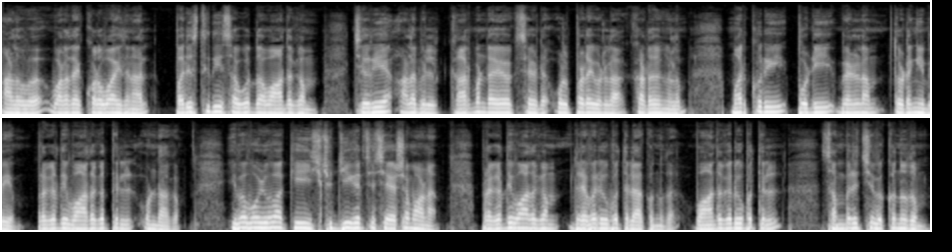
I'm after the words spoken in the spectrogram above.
അളവ് വളരെ കുറവായതിനാൽ പരിസ്ഥിതി സൗഹൃദ വാതകം ചെറിയ അളവിൽ കാർബൺ ഡയോക്സൈഡ് ഉൾപ്പെടെയുള്ള ഘടകങ്ങളും മർക്കുറി പൊടി വെള്ളം തുടങ്ങിയവയും പ്രകൃതിവാതകത്തിൽ ഉണ്ടാകും. ഇവ ഒഴിവാക്കി ശുചീകരിച്ച ശേഷമാണ് പ്രകൃതിവാതകം ദ്രവരൂപത്തിലാക്കുന്നത്. വാതകരൂപത്തിൽ സംഭരിച്ചു വെക്കുന്നതും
